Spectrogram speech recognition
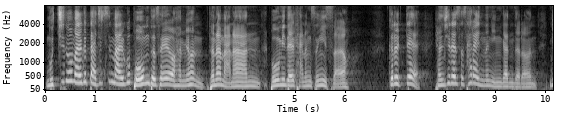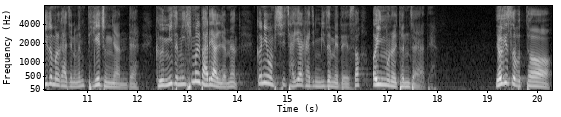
묻지도 말고 따지지 말고 보험 드세요 하면 더나 많은 보험이 될 가능성이 있어요. 그럴 때 현실에서 살아있는 인간들은 믿음을 가지는 건 되게 중요한데 그 믿음이 힘을 발휘하려면 끊임없이 자기가 가진 믿음에 대해서 의문을 던져야 돼. 여기서부터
